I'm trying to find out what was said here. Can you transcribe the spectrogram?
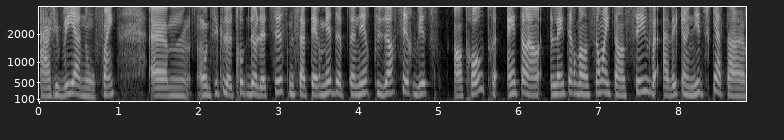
arriver à nos fins. Euh, on dit que le trouble de l'autisme, ça permet d'obtenir plusieurs services, entre autres inter- l'intervention intensive avec un éducateur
